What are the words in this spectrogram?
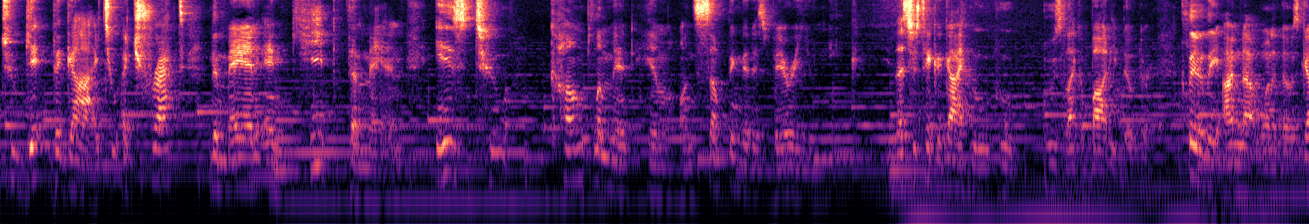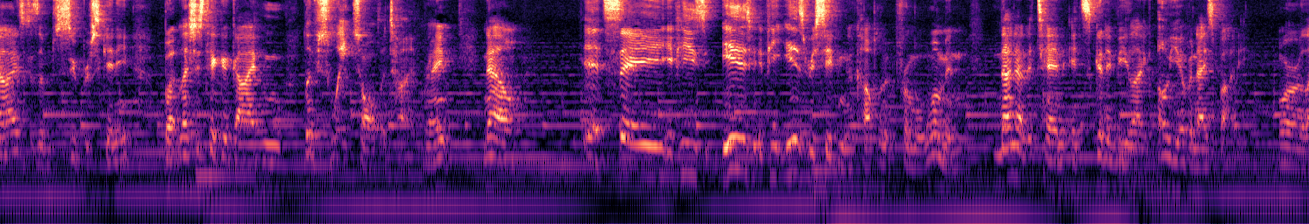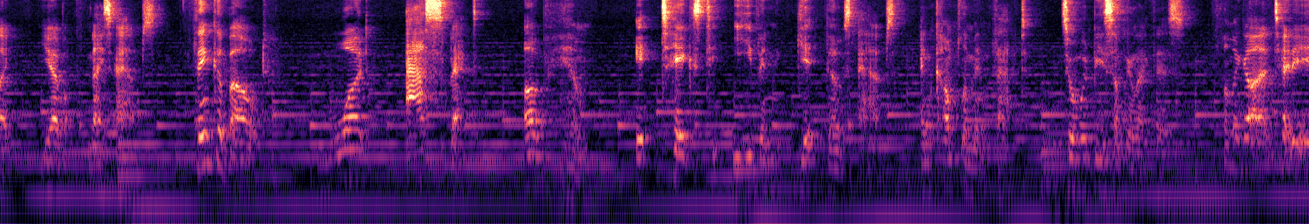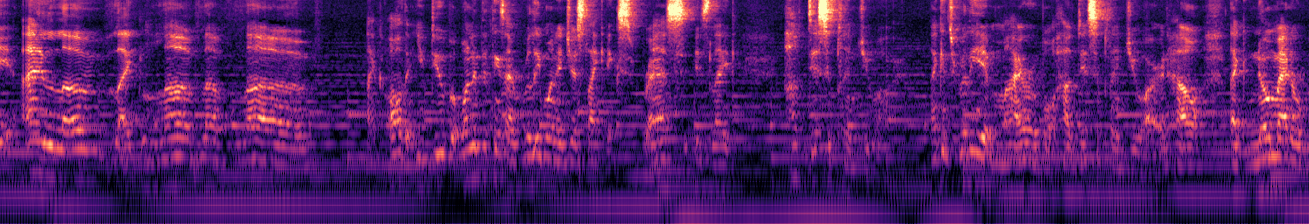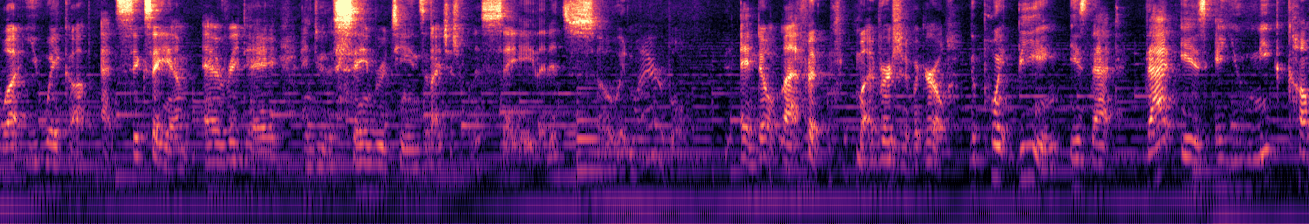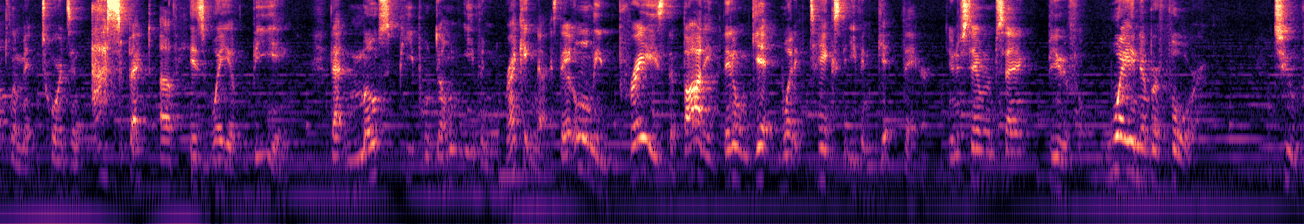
to get the guy, to attract the man and keep the man is to compliment him on something that is very unique. Let's just take a guy who, who who's like a bodybuilder. Clearly, I'm not one of those guys because I'm super skinny, but let's just take a guy who lifts weights all the time, right? Now, it's say if he's is if he is receiving a compliment from a woman, nine out of ten, it's gonna be like, oh, you have a nice body, or like you have nice abs. Think about what aspect of him it takes to even get those abs and compliment that. So it would be something like this. Oh my God, Teddy, I love, like love, love, love, like all that you do. But one of the things I really want to just like express is like how disciplined you are. Like it's really admirable how disciplined you are and how like no matter what you wake up at 6 a.m. every day and do the same routines and I just want to say that it's so admirable. And don't laugh at my version of a girl. The point being is that that is a unique compliment towards an aspect of his way of being that most people don't even recognize. They only praise the body, they don't get what it takes to even get there. You understand what I'm saying? Beautiful. Way number four, to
